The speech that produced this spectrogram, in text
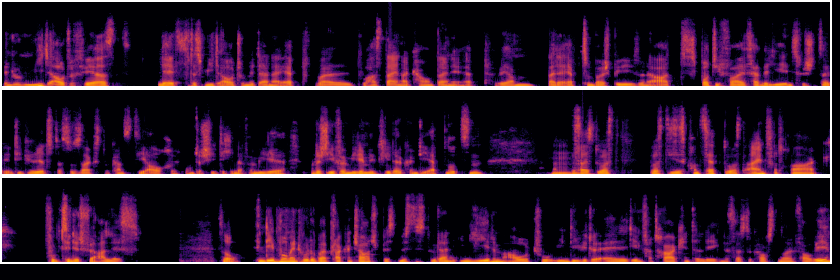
wenn du ein Mietauto fährst, lädst du das Mietauto mit deiner App, weil du hast deinen Account, deine App. Wir haben bei der App zum Beispiel so eine Art Spotify Family inzwischen integriert, dass du sagst, du kannst die auch unterschiedlich in der Familie, unterschiedliche Familienmitglieder können die App nutzen. Mhm. Das heißt, du hast Du hast dieses Konzept, du hast einen Vertrag, funktioniert für alles. So, in dem Moment, wo du bei Plug and Charge bist, müsstest du dann in jedem Auto individuell den Vertrag hinterlegen. Das heißt, du kaufst einen neuen VW,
